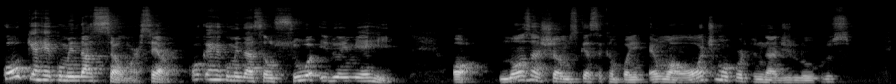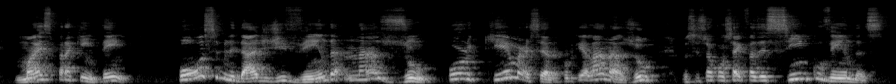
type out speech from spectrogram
qual que é a recomendação, Marcelo? Qual que é a recomendação sua e do MRI? Ó, nós achamos que essa campanha é uma ótima oportunidade de lucros, mas para quem tem possibilidade de venda na Azul. Por que, Marcelo? Porque lá na Azul você só consegue fazer cinco vendas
